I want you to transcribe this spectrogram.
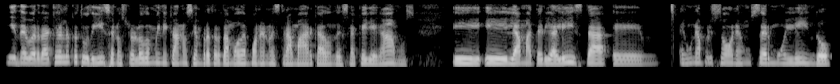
Y, de verdad que es lo que tú dices, nosotros los dominicanos siempre tratamos de poner nuestra marca donde sea que llegamos. Y, la materialista eh, es una persona, es un ser muy lindo,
